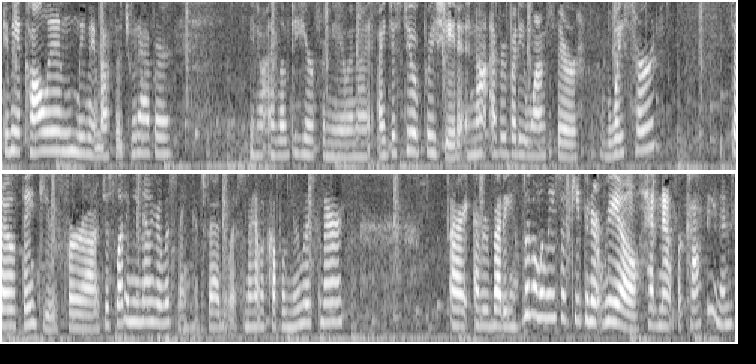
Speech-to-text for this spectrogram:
give me a call in, leave me a message, whatever. You know, I love to hear from you, and I, I just do appreciate it. And not everybody wants their voice heard. So thank you for uh, just letting me know you're listening. It's fabulous. And I have a couple new listeners. All right, everybody, living with Lisa, keeping it real, heading out for coffee and then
